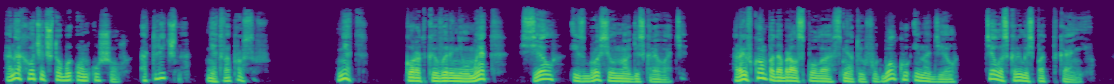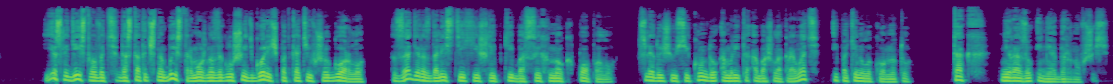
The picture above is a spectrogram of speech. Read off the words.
Она хочет, чтобы он ушел. Отлично. Нет вопросов. Нет. Коротко выронил Мэт, сел и сбросил ноги с кровати. Рывком подобрал с пола смятую футболку и надел. Тело скрылось под тканью. Если действовать достаточно быстро, можно заглушить горечь, подкатившую горлу. Сзади раздались тихие шлепки босых ног по полу. В следующую секунду Амрита обошла кровать и покинула комнату, так ни разу и не обернувшись.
